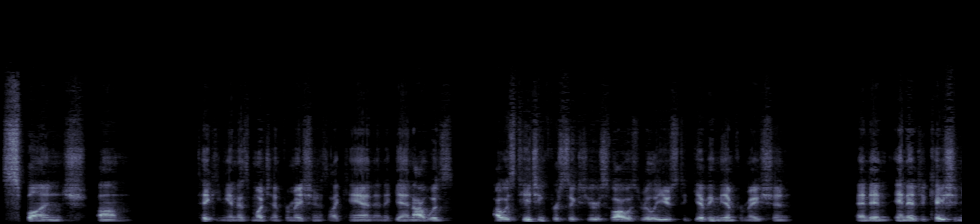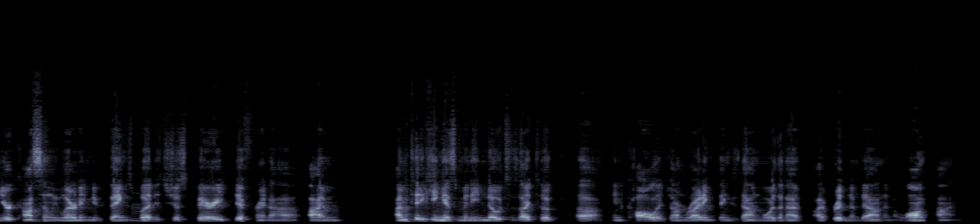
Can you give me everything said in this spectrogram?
sponge um, taking in as much information as I can. And again, I was I was teaching for six years, so I was really used to giving the information. And in, in education, you're constantly learning new things, mm-hmm. but it's just very different. Uh, I'm I'm taking as many notes as I took uh, in college. I'm writing things down more than I've I've written them down in a long time.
